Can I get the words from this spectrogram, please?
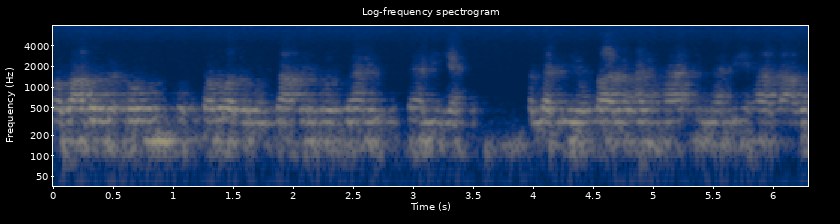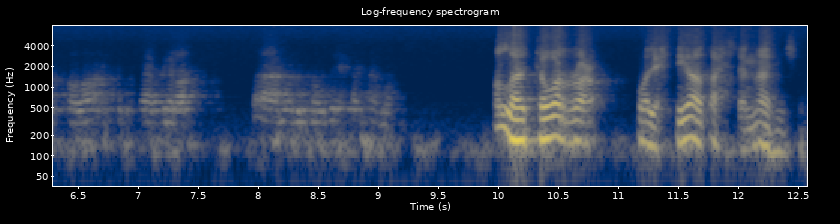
وبعض اللحوم تستورد من بعض البلدان الإسلامية التي يقال عنها إن فيها بعض الطوائف الكافرة. فامل توضيح الأمر. والله التورع والاحتياط أحسن ما في شيء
